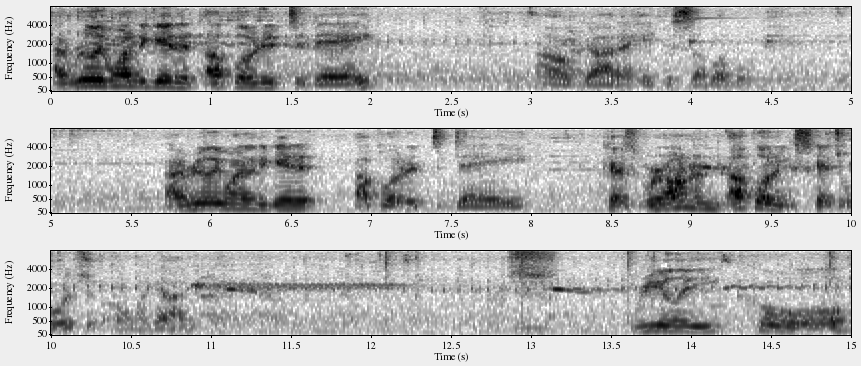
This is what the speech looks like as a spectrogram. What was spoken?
I really wanted to get it uploaded today. Oh god, I hate this sublevel. I really wanted to get it uploaded today, because we're on an uploading schedule, which, oh my god, really cool.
